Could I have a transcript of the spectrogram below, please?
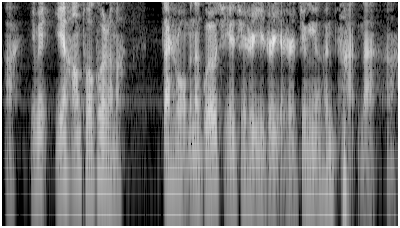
啊，因为银行脱困了嘛。但是我们的国有企业其实一直也是经营很惨淡啊。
